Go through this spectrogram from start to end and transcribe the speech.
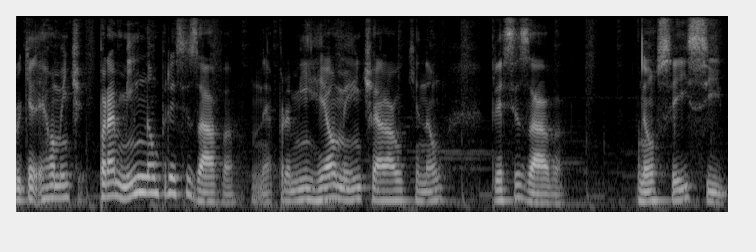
Porque realmente, para mim, não precisava, né? Para mim, realmente era algo que não precisava. Não sei se,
